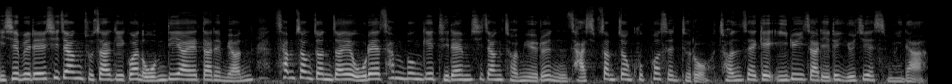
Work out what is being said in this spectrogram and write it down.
21일 시장조사기관 옴디아에 따르면 삼성전자의 올해 3분기 디램 시장 점유율은 43.9%로 전 세계 1위 자리를 유지했습니다.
